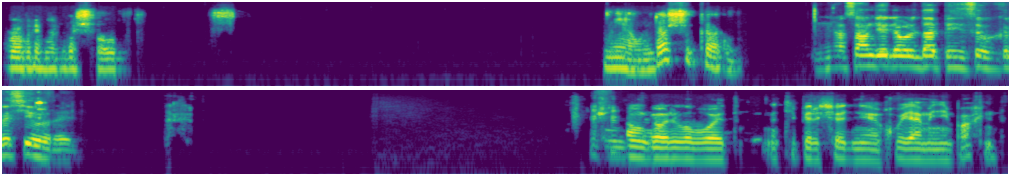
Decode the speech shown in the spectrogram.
Вовремя пришел. Не, он да шикарный. На самом деле, Ульда пиздец какой красивый рейд. Там говорил Войд, а теперь сегодня хуями не пахнет.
